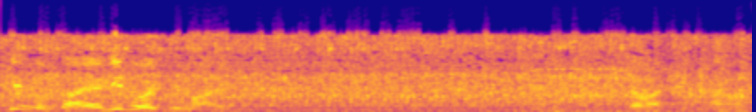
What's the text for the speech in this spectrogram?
вкинув, да, я відео знімаю. 等会儿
